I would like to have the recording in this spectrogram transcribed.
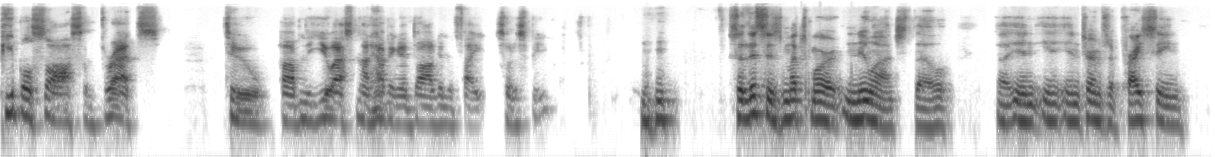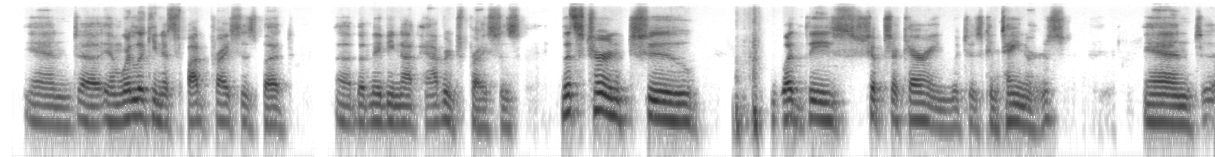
people saw some threats to um, the U.S. not having a dog in the fight, so to speak. Mm-hmm. So this is much more nuanced, though, uh, in, in, in terms of pricing, and uh, and we're looking at spot prices, but uh, but maybe not average prices. let's turn to what these ships are carrying, which is containers. And uh,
